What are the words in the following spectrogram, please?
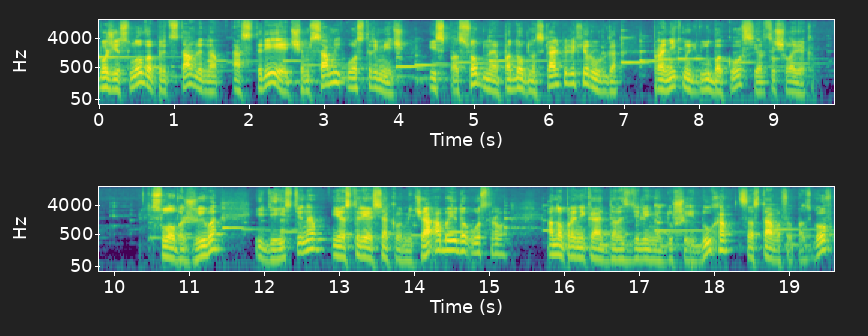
Божье Слово представлено острее, чем самый острый меч, и способное, подобно скальпелю хирурга, проникнуть глубоко в сердце человека. Слово живо и действенно, и острее всякого меча обоюдоострого. Оно проникает до разделения души и духа, составов и мозгов,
